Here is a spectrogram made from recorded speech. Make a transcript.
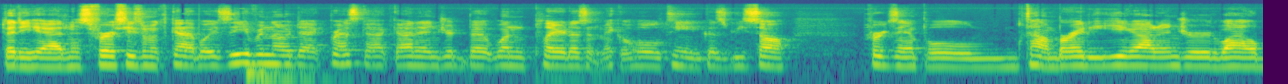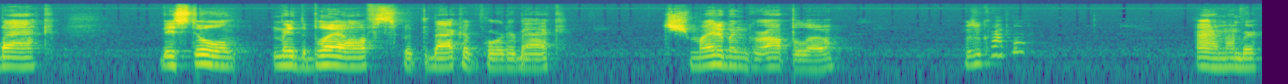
that he had in his first season with the Cowboys, even though Dak Prescott got injured, but one player doesn't make a whole team because we saw, for example, Tom Brady, he got injured a while back. They still made the playoffs with the backup quarterback, which might have been Garoppolo. Was it Garoppolo? I don't remember.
